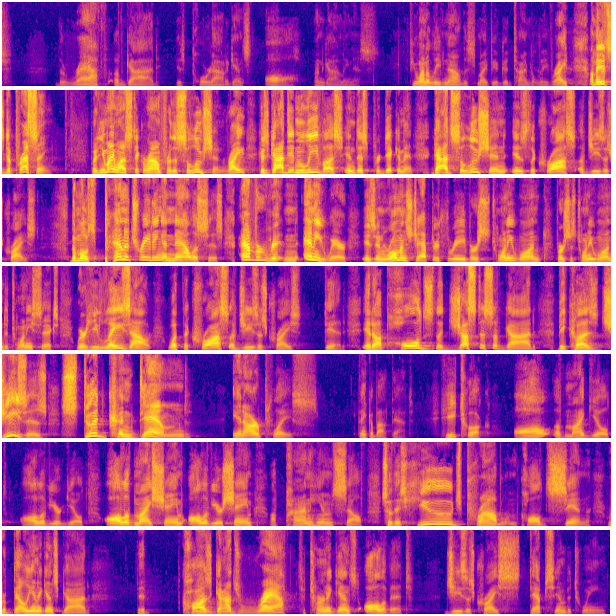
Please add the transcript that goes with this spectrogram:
The wrath of God is poured out against all ungodliness. If you want to leave now, this might be a good time to leave, right? I mean, it's depressing, but you might want to stick around for the solution, right? Because God didn't leave us in this predicament. God's solution is the cross of Jesus Christ the most penetrating analysis ever written anywhere is in Romans chapter 3, verse 21, verses 21 to 26, where he lays out what the cross of Jesus Christ did. It upholds the justice of God because Jesus stood condemned in our place. Think about that. He took all of my guilt, all of your guilt, all of my shame, all of your shame upon himself. So, this huge problem called sin, rebellion against God, that caused God's wrath to turn against all of it, Jesus Christ steps in between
